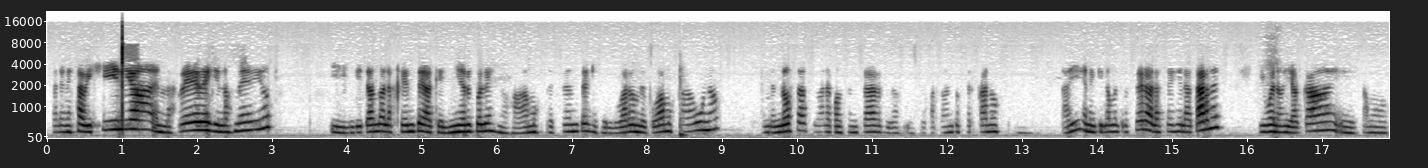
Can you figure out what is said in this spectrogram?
estar en esta vigilia en las redes y en los medios y invitando a la gente a que el miércoles nos hagamos presentes desde el lugar donde podamos cada uno. En Mendoza se van a concentrar los, los departamentos cercanos ahí en el kilómetro cero a las 6 de la tarde y bueno, y acá eh, estamos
